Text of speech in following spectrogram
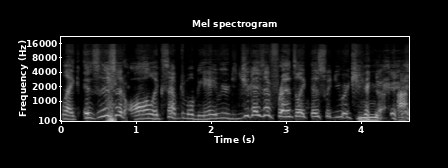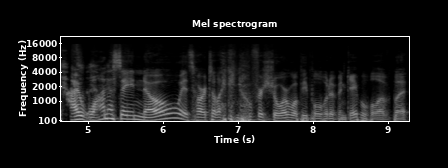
Like, is this at all acceptable behavior? Did you guys have friends like this when you were kids? I want to say no. It's hard to like know for sure what people would have been capable of, but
